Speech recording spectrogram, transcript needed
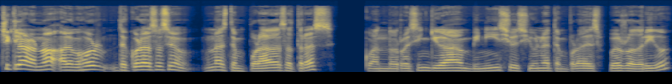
Sí, claro, ¿no? A lo mejor te acuerdas hace unas temporadas atrás, cuando recién llegaban Vinicius y una temporada después Rodrigo.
